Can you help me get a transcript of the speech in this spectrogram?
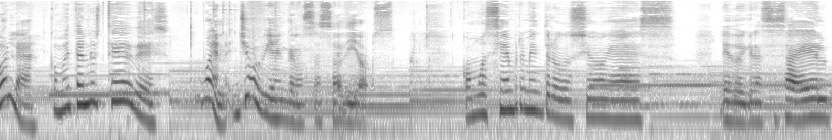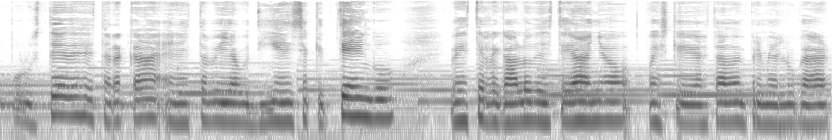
Hola, ¿cómo están ustedes? Bueno, yo bien, gracias a Dios. Como siempre mi introducción es, le doy gracias a Él por ustedes estar acá en esta bella audiencia que tengo, este regalo de este año, pues que ha estado en primer lugar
